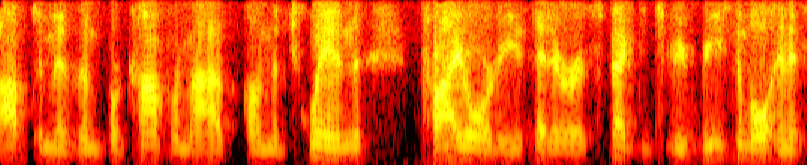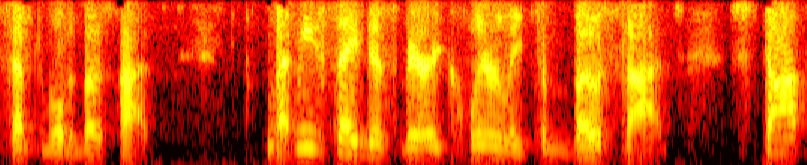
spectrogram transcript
optimism for compromise on the twin priorities that are expected to be reasonable and acceptable to both sides. Let me say this very clearly to both sides. Stop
